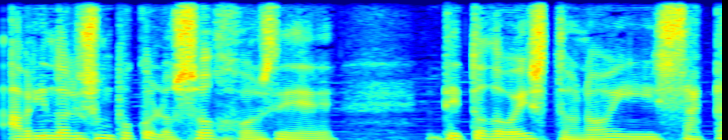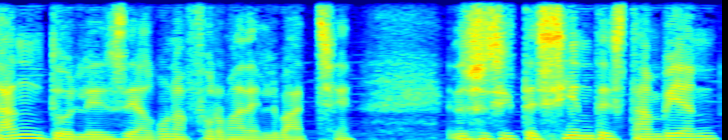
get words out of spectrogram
abriéndoles un poco los ojos de, todo esto, ¿no? Y sacándoles de alguna forma del bache. No sé si te sientes también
